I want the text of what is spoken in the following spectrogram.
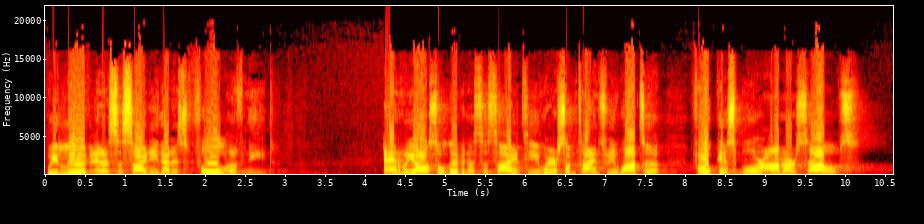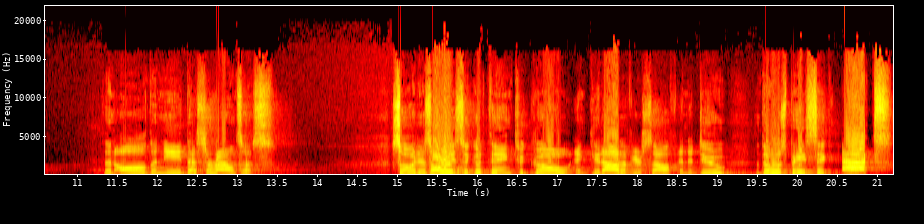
We live in a society that is full of need. And we also live in a society where sometimes we want to focus more on ourselves than all the need that surrounds us. So it is always a good thing to go and get out of yourself and to do those basic acts,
